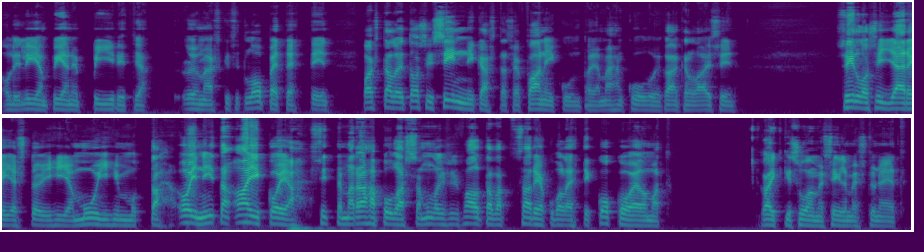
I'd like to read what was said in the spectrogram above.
oli liian pienet piirit ja ryhmä sitten lopetettiin. Vaikka oli tosi sinnikästä se fanikunta ja mähän kuuluin kaikenlaisiin silloisiin järjestöihin ja muihin, mutta oi niitä aikoja. Sitten mä rahapulassa, mulla oli siis valtavat sarjakuvalehti-kokoelmat, kaikki Suomessa ilmestyneet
